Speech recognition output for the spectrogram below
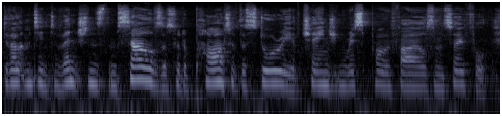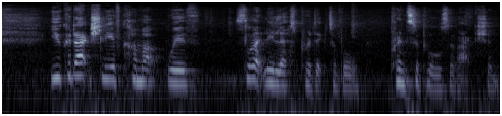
development interventions themselves are sort of part of the story of changing risk profiles and so forth, you could actually have come up with slightly less predictable principles of action.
